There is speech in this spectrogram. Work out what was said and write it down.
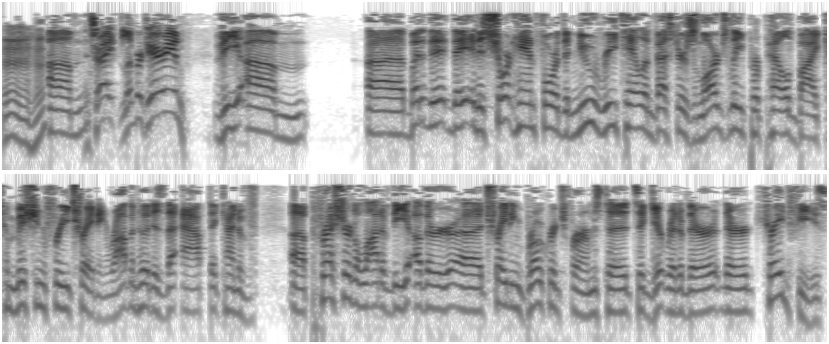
Mm-hmm. Um, That's right, libertarian. The um, uh, but they, they, it is shorthand for the new retail investors, largely propelled by commission-free trading. Robinhood is the app that kind of uh, pressured a lot of the other uh, trading brokerage firms to to get rid of their their trade fees.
